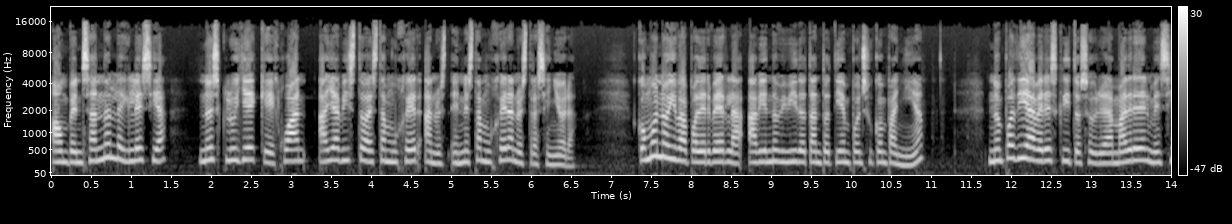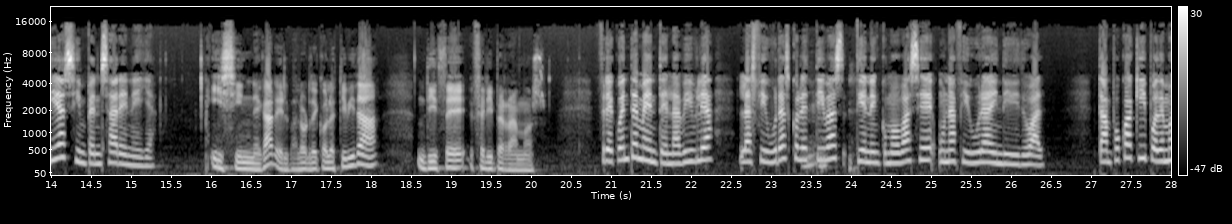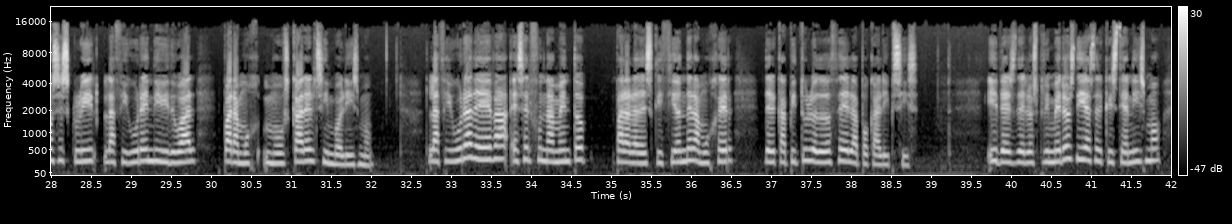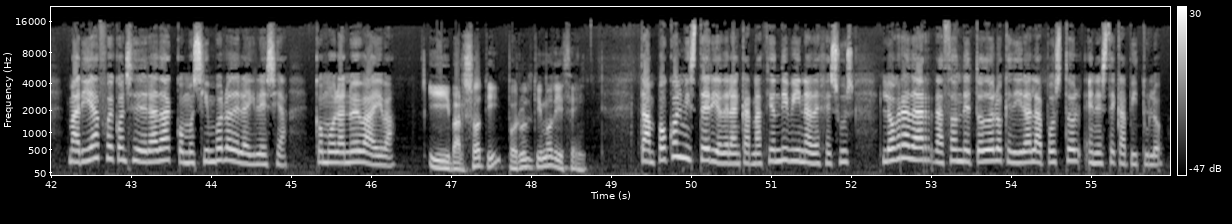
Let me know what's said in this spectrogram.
Aun pensando en la Iglesia, no excluye que Juan haya visto a esta mujer en esta mujer a Nuestra Señora. ¿Cómo no iba a poder verla habiendo vivido tanto tiempo en su compañía? No podía haber escrito sobre la madre del Mesías sin pensar en ella. Y sin negar el valor de colectividad, dice Felipe Ramos. Frecuentemente en la Biblia las figuras colectivas tienen como base una figura individual. Tampoco aquí podemos excluir la figura individual para buscar el simbolismo. La figura de Eva es el fundamento para la descripción de la mujer del capítulo 12 del Apocalipsis. Y desde los primeros días del cristianismo, María fue considerada como símbolo de la Iglesia, como la nueva Eva. Y Barsotti, por último, dice Tampoco el misterio de la encarnación divina de Jesús logra dar razón de todo lo que dirá el apóstol en este capítulo.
